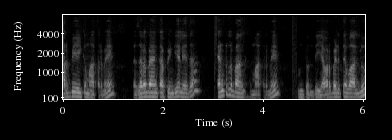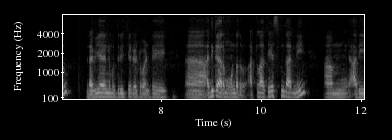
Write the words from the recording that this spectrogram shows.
ఆర్బీఐకి మాత్రమే రిజర్వ్ బ్యాంక్ ఆఫ్ ఇండియా లేదా సెంట్రల్ బ్యాంక్కి మాత్రమే ఉంటుంది. ఎవరు పడితే వాళ్ళు ద్రవ్యాన్ని ముద్రించేటటువంటి అధికారం ఉండదు. అట్లా చేసిన దాన్ని అది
